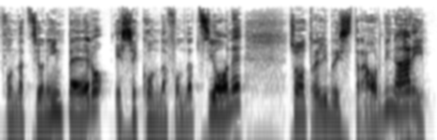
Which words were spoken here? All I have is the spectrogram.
Fondazione Impero e Seconda Fondazione. Sono tre libri straordinari,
